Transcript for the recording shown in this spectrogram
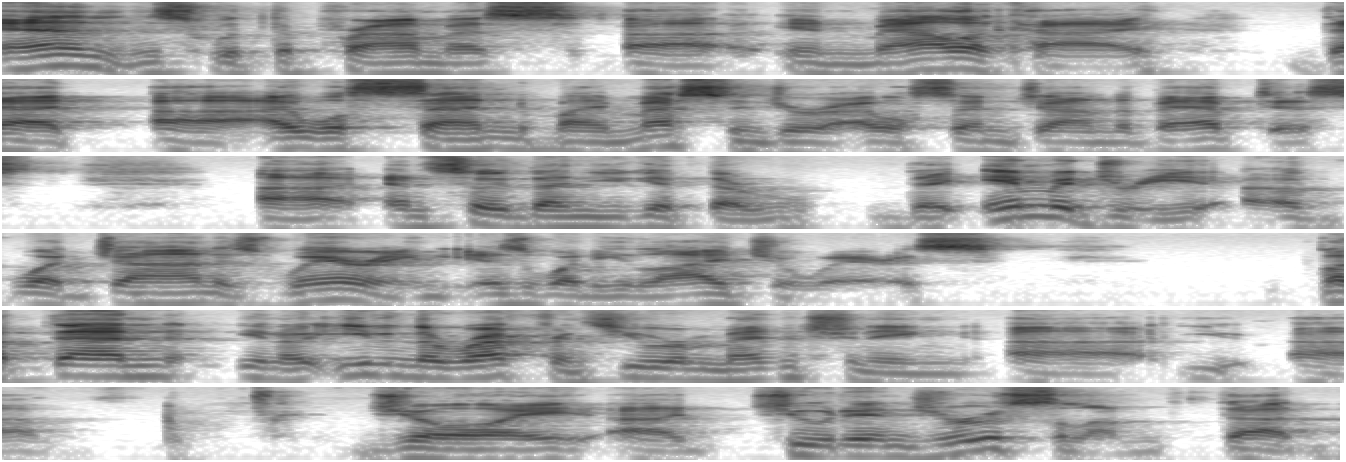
ends with the promise uh, in Malachi that uh, I will send my messenger, I will send John the Baptist. Uh, and so then you get the the imagery of what John is wearing is what Elijah wears. But then, you know, even the reference you were mentioning, uh, you, uh, Joy, uh, Judah and Jerusalem. The,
